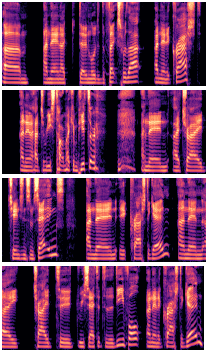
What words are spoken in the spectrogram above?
Um, and then I downloaded the fix for that, and then it crashed, and then I had to restart my computer, and then I tried changing some settings, and then it crashed again, and then I tried to reset it to the default, and then it crashed again,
